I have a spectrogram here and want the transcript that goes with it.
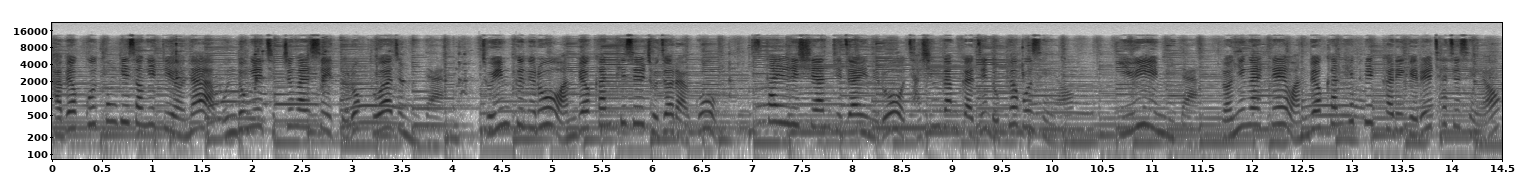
가볍고 통기성이 뛰어나 운동에 집중할 수 있도록 도와줍니다. 조임끈으로 완벽한 핏을 조절하고 스타일리시한 디자인으로 자신감까지 높여보세요. 2위입니다. 러닝할 때 완벽한 햇빛 가리개를 찾으세요.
